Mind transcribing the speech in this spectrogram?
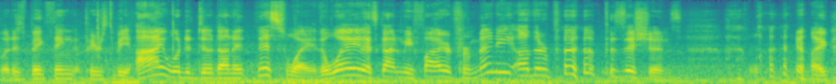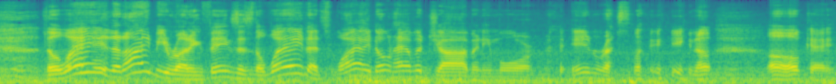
but his big thing appears to be I would have done it this way, the way that's gotten me fired from many other positions. like the way that I'd be running things is the way that's why I don't have a job anymore in wrestling. you know, oh okay.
